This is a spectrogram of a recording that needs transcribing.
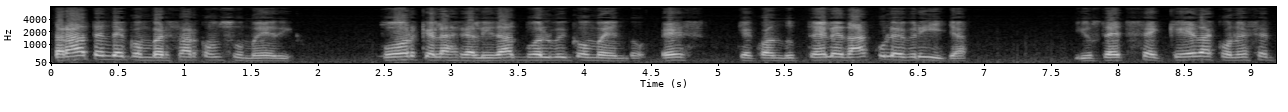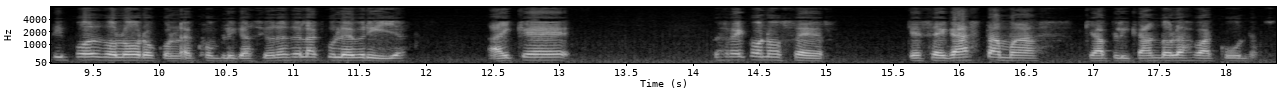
traten de conversar con su médico, porque la realidad, vuelvo y comento, es que cuando usted le da culebrilla y usted se queda con ese tipo de dolor o con las complicaciones de la culebrilla, hay que reconocer que se gasta más que aplicando las vacunas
